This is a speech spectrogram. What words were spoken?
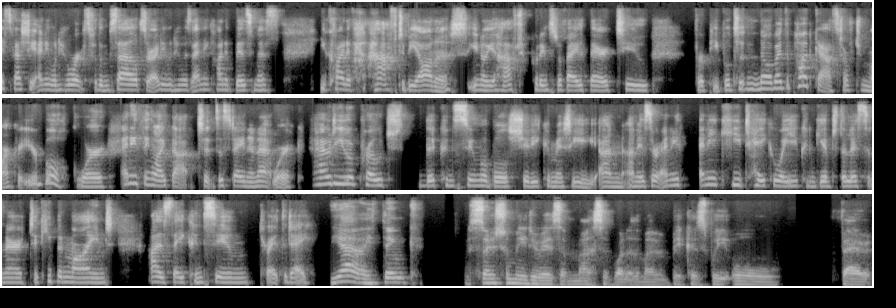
especially anyone who works for themselves or anyone who has any kind of business, you kind of have to be on it. You know, you have to putting stuff out there to for people to know about the podcast or to market your book or anything like that to sustain a network. How do you approach the consumable shitty committee? And, and is there any any key takeaway you can give to the listener to keep in mind as they consume throughout the day? Yeah, I think social media is a massive one at the moment because we all very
